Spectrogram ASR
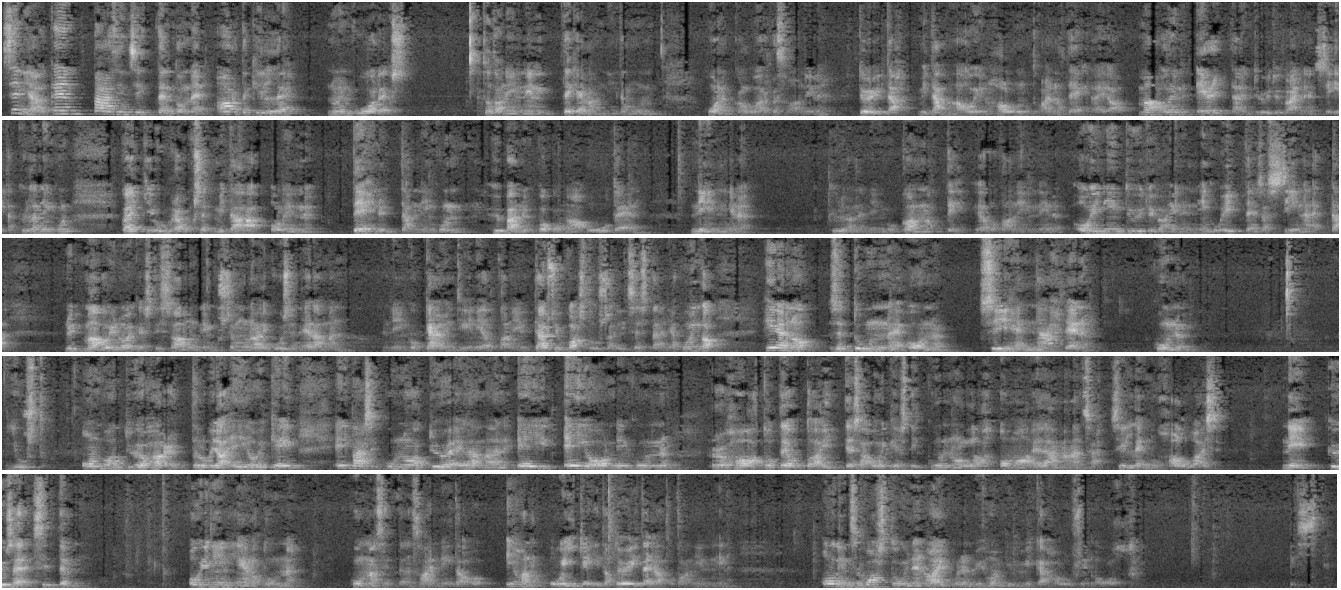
sen jälkeen pääsin sitten tonne Artekille noin vuodeksi tota niin, niin, tekemään niitä mun huonekaluartesaanin töitä, mitä mä olin halunnut aina tehdä ja mä olin erittäin tyytyväinen siitä. Kyllä niin kun kaikki uhraukset, mitä olin tehnyt tämän niin kun hypännyt kokonaan uuteen, niin, niin kyllä ne niin kuin kannatti ja tota, niin, niin, oli niin tyytyväinen niin itteensä siinä, että nyt mä olin oikeasti saanut niin kuin sen mun aikuisen elämän niin kuin käyntiin ja tota, niin, täysin vastuussa itsestään ja kuinka hieno se tunne on siihen nähden, kun just on vaan työharjoittelu ja ei oikein, ei pääse kunnolla työelämään, ei, ei ole niin kuin rahaa toteuttaa itsensä oikeasti kunnolla omaa elämäänsä silleen kuin haluaisi. Niin kyllä se sitten oli niin hieno tunne, kun mä sitten sain niitä ihan oikeita töitä ja tota, niin, niin, olin se vastuullinen aikuinen vihoinkin, mikä halusin olla. Piste.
